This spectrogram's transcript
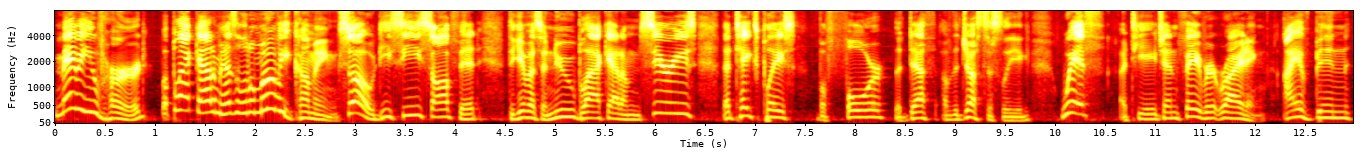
Maybe you've heard, but Black Adam has a little movie coming. So DC saw fit to give us a new Black Adam series that takes place before the death of the Justice League with a THN favorite writing. I have been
